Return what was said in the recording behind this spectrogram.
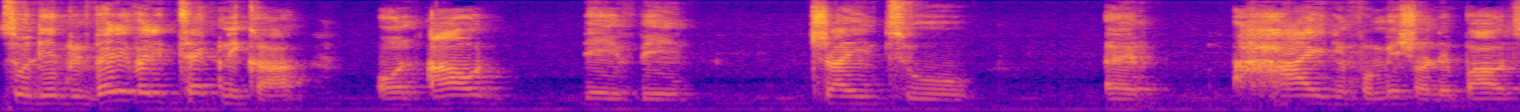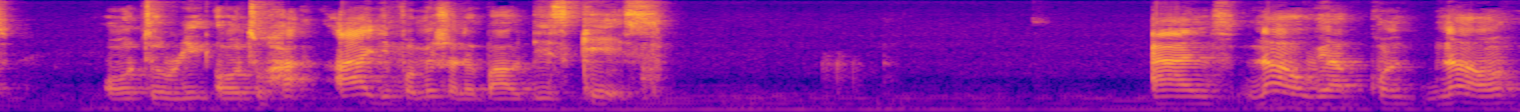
So they've been very, very technical on how they've been trying to uh, hide information about or to re, or to hide information about this case. And now we are con- now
